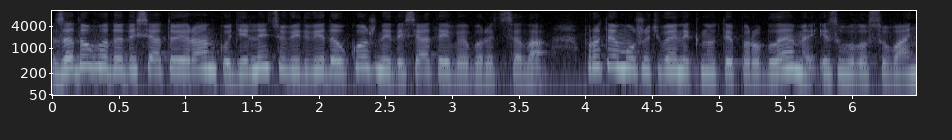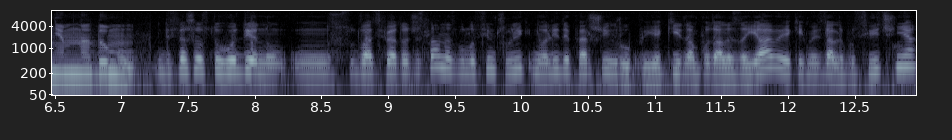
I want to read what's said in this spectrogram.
Задовго до 10 ранку дільницю відвідав кожний десятий виборець села. Проте можуть виникнути проблеми із голосуванням на дому. Десь на 6 годину м, 25 числа у нас було 7 чоловік інваліди першої групи, які нам подали заяви, яких ми взяли посвідчення.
